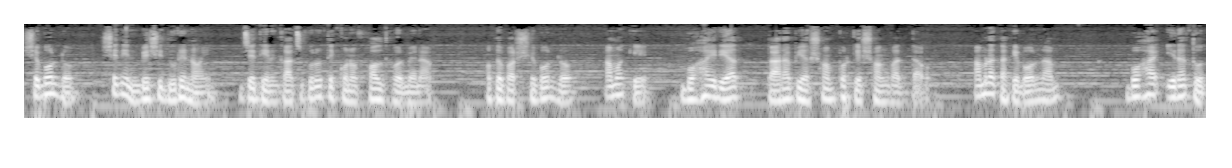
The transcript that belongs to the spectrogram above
সে বলল, সেদিন বেশি দূরে নয়, যেদিন গাছগুলোতে কোনো ফল ধরবে না। অতপর সে বলল, আমাকে বোহাই রিয়াদ তারাবিয়া সম্পর্কে সংবাদ দাও। আমরা তাকে বললাম, বোহাই ইরাতুত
